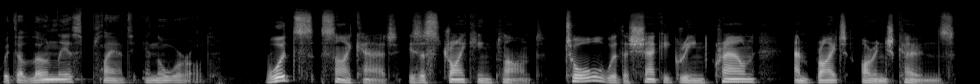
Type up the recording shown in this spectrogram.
with the loneliest plant in the world. Wood's cycad is a striking plant, tall with a shaggy green crown and bright orange cones,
